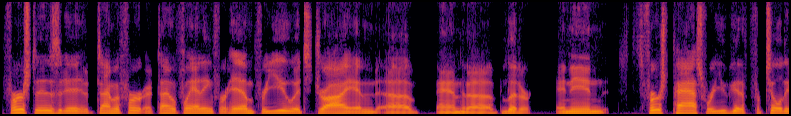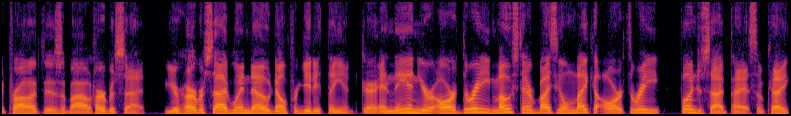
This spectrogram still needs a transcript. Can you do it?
First is uh, time of fir- time of planting for him. For you, it's dry and uh, and uh, litter. And then first pass where you get a fertility product is about herbicide. Your herbicide window, don't forget it then. Okay. And then your R3, most everybody's going to make a R3 fungicide pass, okay?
